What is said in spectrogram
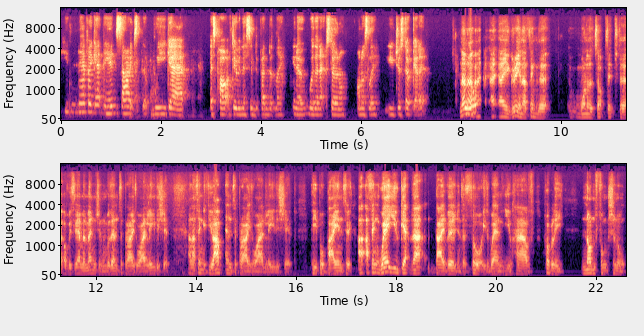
You'd never get the insights that we get as part of doing this independently, you know, with an external. Honestly, you just don't get it. No, no, I, I agree, and I think that one of the top tips that obviously Emma mentioned was enterprise-wide leadership, and I think if you have enterprise-wide leadership, people buy into it. I, I think where you get that divergence of thought is when you have probably non-functional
